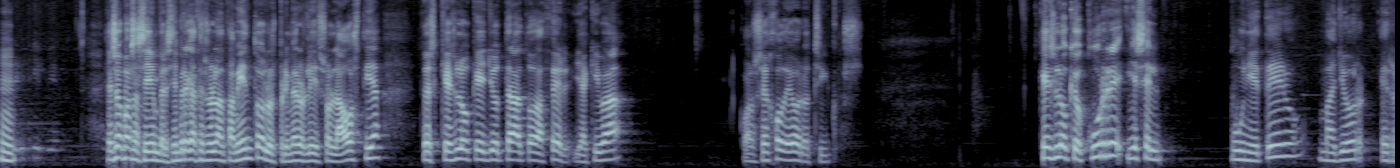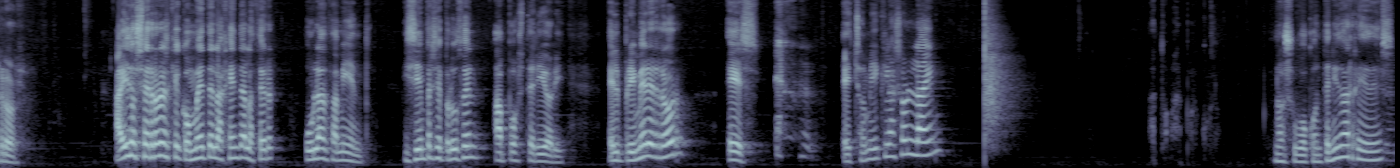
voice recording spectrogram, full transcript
Mm. al principio. Eso pasa siempre, siempre que haces un lanzamiento, los primeros leads son la hostia. Entonces, ¿qué es lo que yo trato de hacer? Y aquí va consejo de oro, chicos. ¿Qué es lo que ocurre? Y es el puñetero mayor error. Hay dos errores que comete la gente al hacer un lanzamiento y siempre se producen a posteriori. El primer error es, he hecho mi clase online, a tomar por culo. No subo contenido a redes,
